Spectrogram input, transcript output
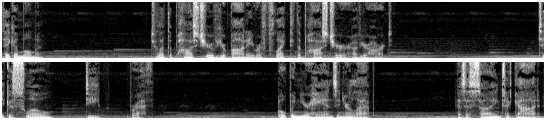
Take a moment to let the posture of your body reflect the posture of your heart. Take a slow, deep breath. Open your hands in your lap as a sign to God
